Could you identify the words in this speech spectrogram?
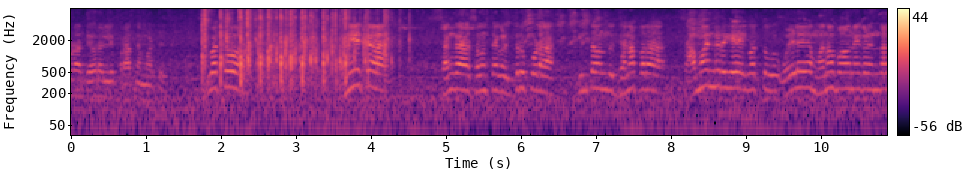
ಕೂಡ ದೇವರಲ್ಲಿ ಪ್ರಾರ್ಥನೆ ಮಾಡ್ತೇವೆ ಇವತ್ತು ಅನೇಕ ಸಂಘ ಸಂಸ್ಥೆಗಳಿದ್ದರೂ ಕೂಡ ಇಂಥ ಒಂದು ಜನಪರ ಸಾಮಾನ್ಯರಿಗೆ ಇವತ್ತು ಒಳ್ಳೆಯ ಮನೋಭಾವನೆಗಳಿಂದ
